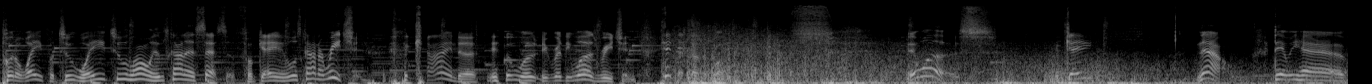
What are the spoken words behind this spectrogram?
put away for too way too long. It was kind of excessive. Okay, it was kind of reaching. kinda. It was. It really was reaching. Hit that thunderbolt. It was. Okay. Now, then we have.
